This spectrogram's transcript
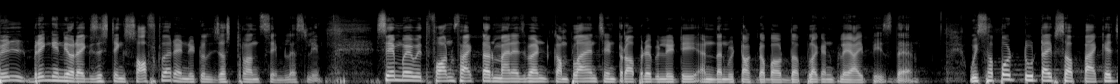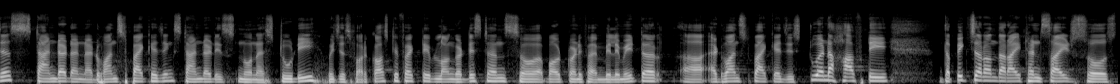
build, bring in your existing software, and it will just run seamlessly. Same way with form factor management, compliance, interoperability, and then we talked about the plug and play IPs there. We support two types of packages, standard and advanced packaging. Standard is known as 2D, which is for cost-effective, longer distance, so about 25 millimeter. Uh, advanced package is 2.5D. The picture on the right-hand side shows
